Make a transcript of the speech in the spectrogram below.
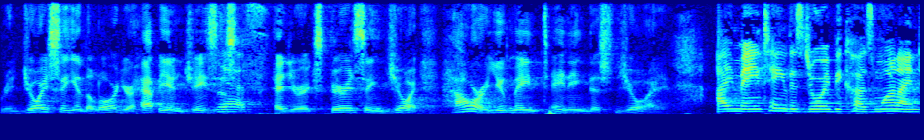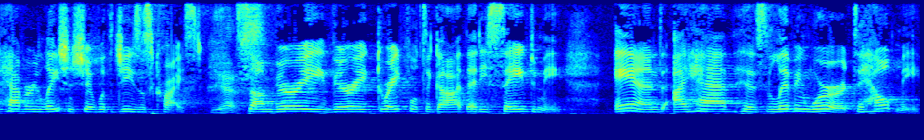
rejoicing in the Lord. You're happy in Jesus, yes. and you're experiencing joy. How are you maintaining this joy? I maintain this joy because one, I have a relationship with Jesus Christ. Yes. So I'm very, very grateful to God that He saved me. And I have His living word to help me.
